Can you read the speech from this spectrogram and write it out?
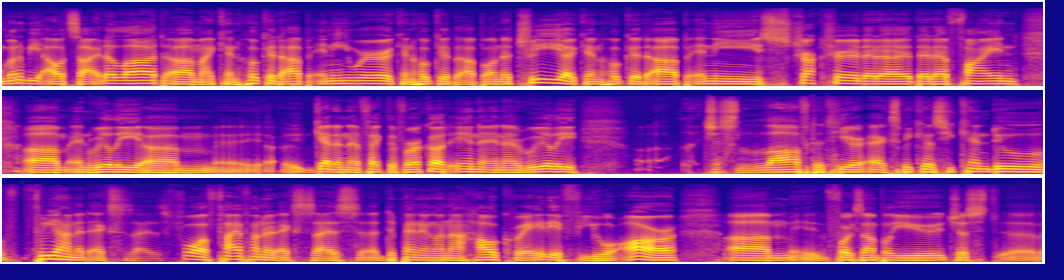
I'm to be outside a lot. Um, I can hook it up anywhere. I can hook it up on a tree. I can hook it up any structure that I that I find, um, and really um, get an effective workout in. And I really just love the TRX because you can do 300 exercises, four or 500 exercises, uh, depending on how creative you are. Um, for example, you just uh,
